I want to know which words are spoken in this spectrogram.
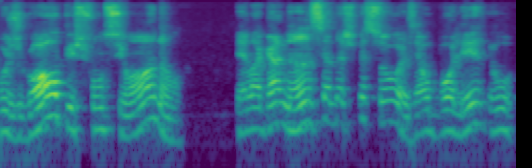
Os golpes funcionam pela ganância das pessoas. É o boleto, o,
